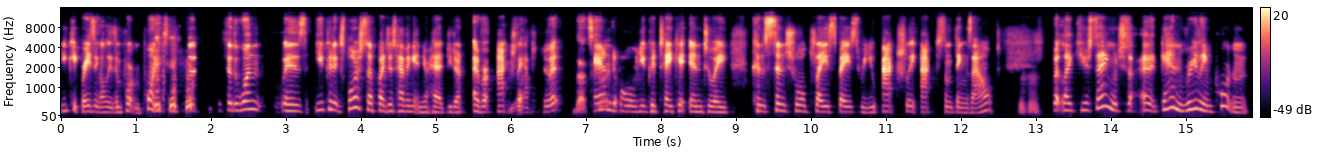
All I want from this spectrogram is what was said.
you keep raising all these important points. so the one is you could explore stuff by just having it in your head. You don't ever actually yeah, have to do it. That's and or you could take it into a consensual play space where you actually act some things out. Mm-hmm. But like you're saying, which is again really important,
